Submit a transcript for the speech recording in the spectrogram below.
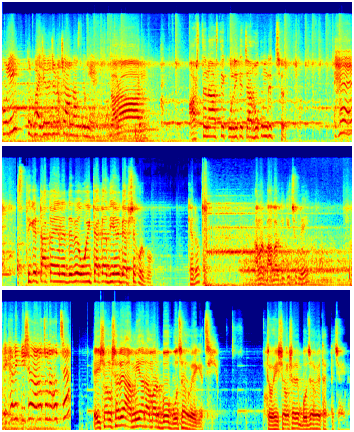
কলি তোর ভাইজানের জন্য চা নাস্তা নিয়ে আয়। দাঁড়ান। আসতে না আসতে কলিকে চার হুকুম দিচ্ছে? হ্যাঁ। কাছ থেকে টাকা এনে দেবে ওই টাকা দিয়ে আমি ব্যবসা করব। কেন? আমার বাবার কি কিছু নেই? এখানে কিসের আলোচনা হচ্ছে? এই সংসারে আমি আর আমার বউ বোঝা হয়ে গেছি। তো এই সংসারে বোঝা হয়ে থাকতে চাই না।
